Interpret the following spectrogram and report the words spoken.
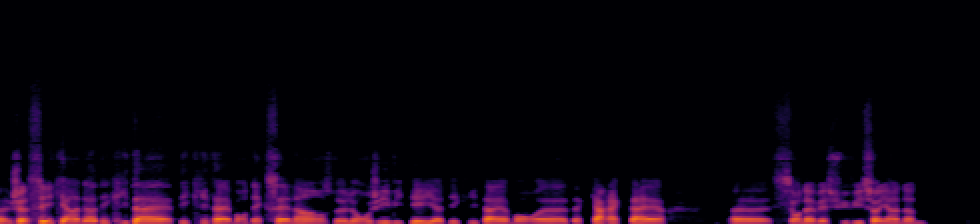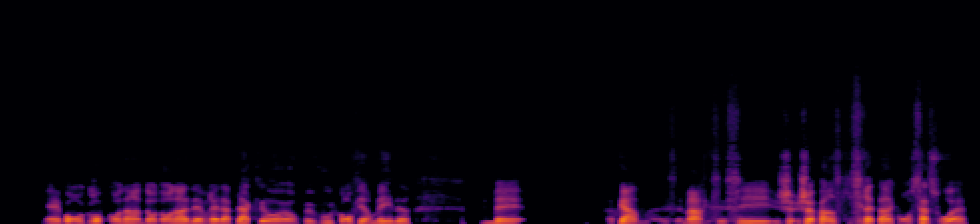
Euh, je sais qu'il y en a des critères, des critères bon, d'excellence, de longévité, il y a des critères bon, euh, de caractère. Euh, si on avait suivi ça, il y en a, un bon groupe dont on enlèverait la plaque, là, on peut vous le confirmer. Là. Mais regarde, Marc, c'est, je, je pense qu'il serait temps qu'on s'assoie,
